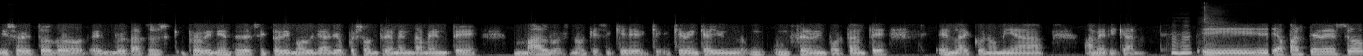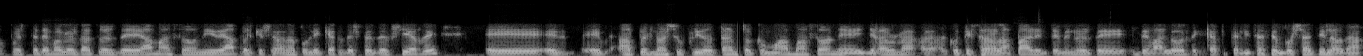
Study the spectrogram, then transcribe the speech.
y, sobre todo los datos provenientes del sector inmobiliario pues son tremendamente malos, ¿no? que sí que, ven que hay un, un, freno importante en la economía americana. y, aparte de eso, pues tenemos los datos de Amazon y de Apple que se van a publicar después del cierre eh, eh, Apple no ha sufrido tanto como Amazon, eh, llegaron a, cotizar a la par en términos de, valor, de capitalización bursátil, ahora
